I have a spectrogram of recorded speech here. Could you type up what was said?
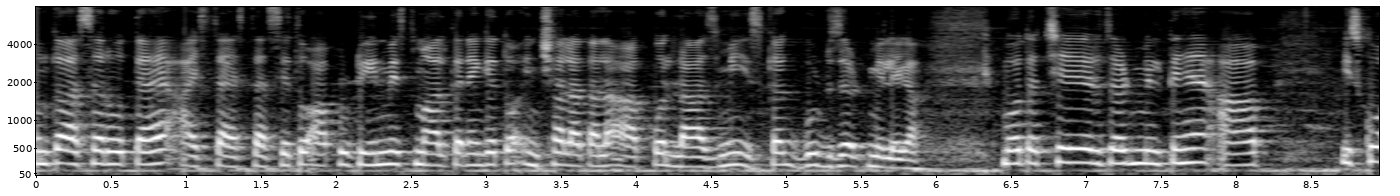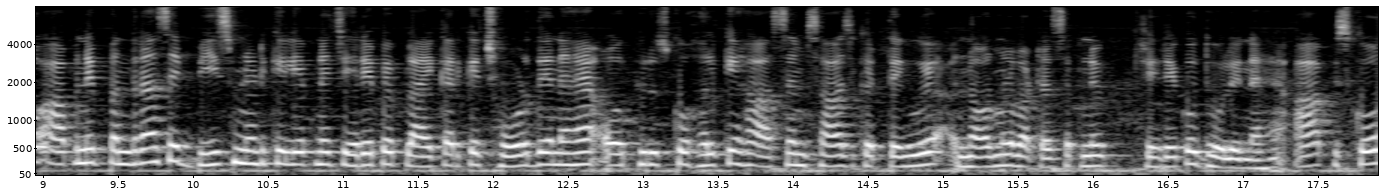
उनका असर होता है आहिस्ता आहिस्ता से तो आप रूटीन में इस्तेमाल करेंगे तो इन ताला आपको लाजमी इसका गुड रिज़ल्ट मिलेगा। बहुत अच्छे रिज़ल्ट मिलते हैं। आप इसको आपने 15 से 20 मिनट के लिए अपने चेहरे पे अप्लाई करके छोड़ देना है और फिर उसको हल्के हाथ से मसाज करते हुए नॉर्मल वाटर से अपने चेहरे को धो लेना है। आप इसको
